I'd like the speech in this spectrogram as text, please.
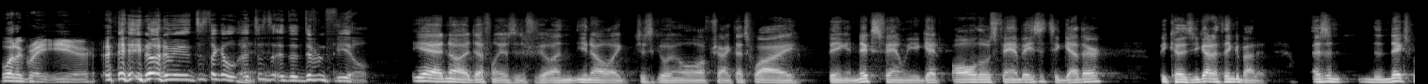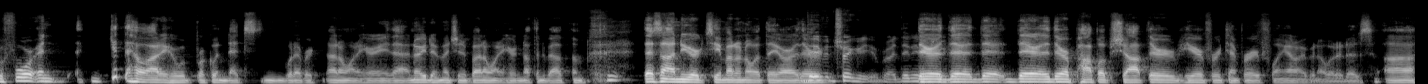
what a great year. you know what I mean? It's just like a it's just it's a different feel. yeah. No, it definitely is a different feel. And you know, like just going a little off track. That's why being a Knicks fan, when you get all those fan bases together, because you got to think about it. As in the Knicks before, and get the hell out of here with Brooklyn Nets and whatever. I don't want to hear any of that. I know you didn't mention it, but I don't want to hear nothing about them. That's not a New York team. I don't know what they are. They They're didn't even trigger you, bro. They they're, trigger they're they're they're they're a pop up shop. They're here for a temporary fling. I don't even know what it is. Uh,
